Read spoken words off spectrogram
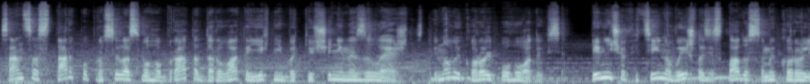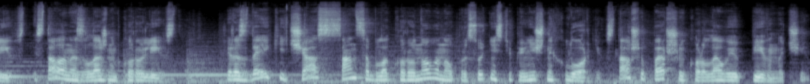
Санса Старк попросила свого брата дарувати їхній батьківщині незалежність, і новий король погодився. Північ офіційно вийшла зі складу семи королівств і стала незалежним королівством. Через деякий час Санса була коронована у присутністю північних лордів, ставши першою королевою півночі.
